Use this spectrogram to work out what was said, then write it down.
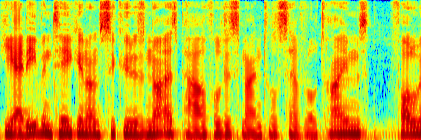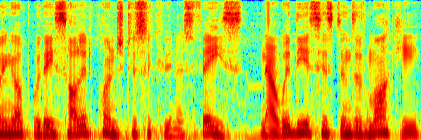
He had even taken on Sukuna's not as powerful dismantle several times, following up with a solid punch to Sukuna's face. Now with the assistance of Maki,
